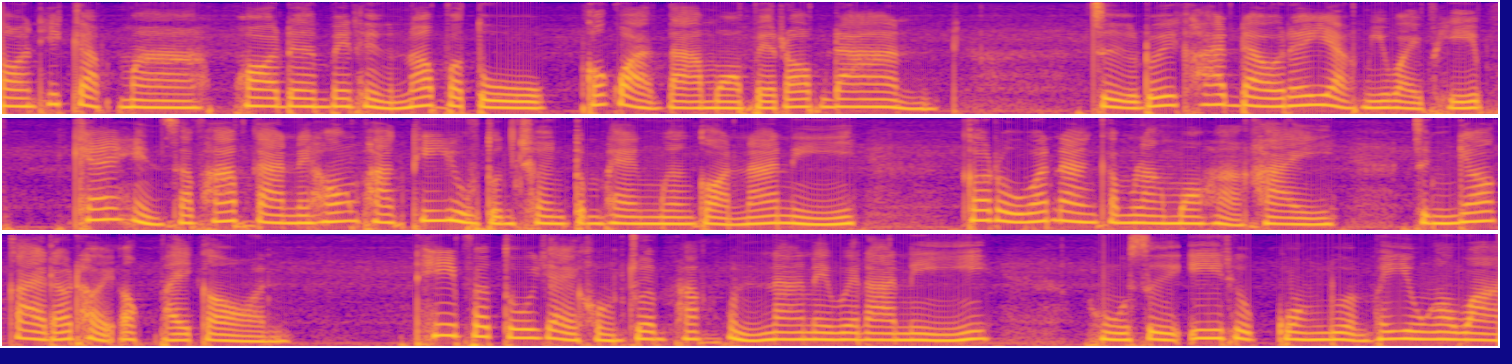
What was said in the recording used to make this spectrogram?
ตอนที่กลับมาพอเดินไปถึงนอกประตูก็กวาดตามองไปรอบด้าน จื่อด้วยคาดเดาได้อย่างมีไหวพริบ แค่เห็นสภาพการในห้องพักที่อยู่ตนเชิงกำแพงเมืองก่อนหน้านี้ ก็รู้ว่านางกำลังมองหาใคร จึงย่อกายแล้วถอยออกไปก่อน ที่ประตูใหญ่ของจวนพักขุนนางในเวลานี้ หูซืออี้ถูกกวงด่วนพยุงเอาไว้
